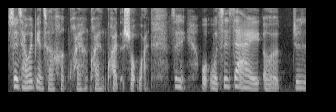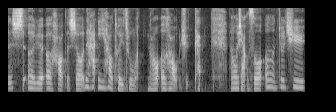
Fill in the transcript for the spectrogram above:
所以才会变成很快很快很快的售完。所以我我是在呃。就是十二月二号的时候，那他一号推出嘛，然后二号我去看，然后我想说，嗯，就去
